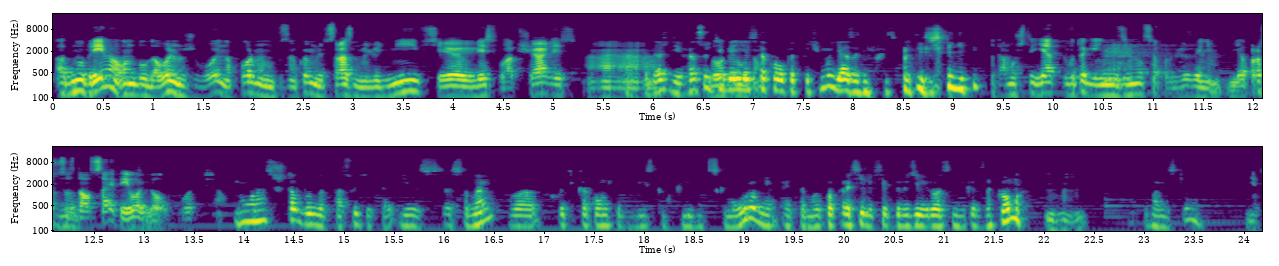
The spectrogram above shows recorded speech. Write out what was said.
одно время он был довольно живой, на форуме мы познакомились с разными людьми, все весело общались. Так, Э, подожди, раз у тебя круто. есть такой опыт, почему я занимаюсь продвижением? Потому что я в итоге не занялся продвижением. Я просто создал сайт и его вел. Вот и все. Ну, у нас что было, по сути-то, из SMM в хоть каком-то близком к любительскому уровню? Это мы попросили всех друзей, родственников, знакомых. Ты маме скинул? Нет.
